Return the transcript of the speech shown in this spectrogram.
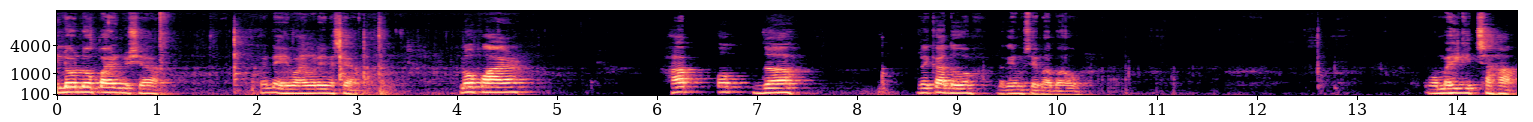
ilo-low fire nyo siya. Hindi, hiwa-hiwalay na siya. Low fire. Half of the recado, lagay mo sa ibabaw. O mahigit sa half.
